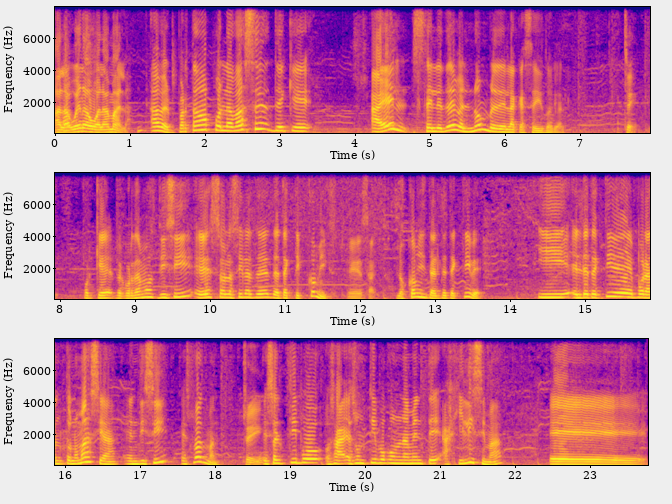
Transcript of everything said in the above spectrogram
A la Ah. buena o a la mala. A ver, partamos por la base de que a él se le debe el nombre de la casa editorial. Sí, Porque recordemos, DC es, son las siglas de Detective Comics. exacto. Los cómics del detective. Y el detective por antonomasia en DC es Batman. Sí. Es el tipo, o sea, es un tipo con una mente agilísima. eh,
